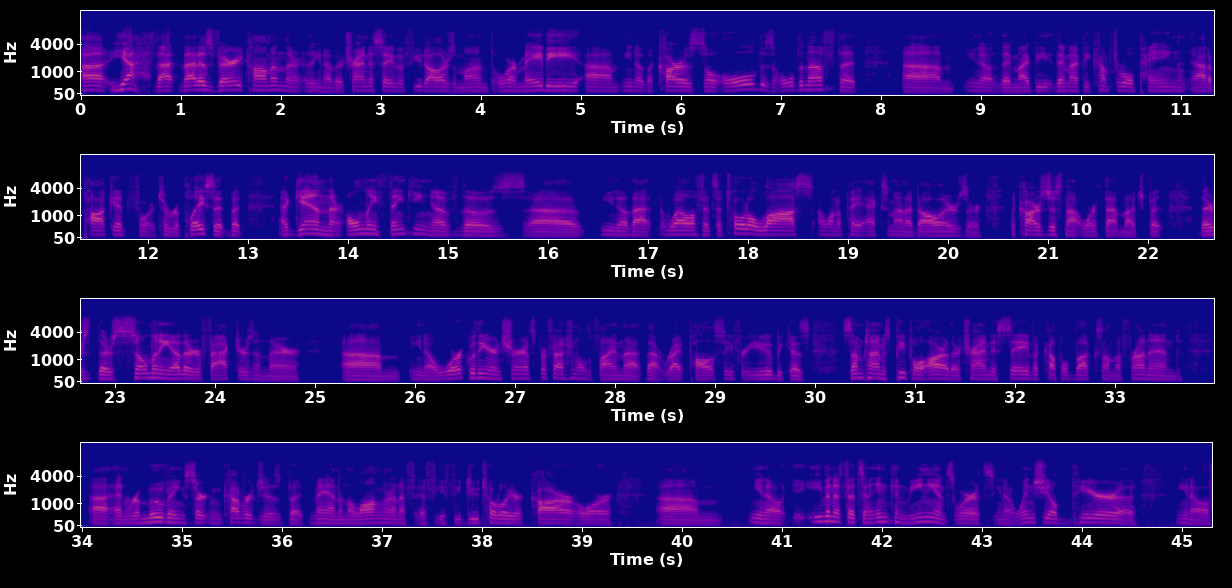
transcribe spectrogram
Uh, yeah, that that is very common. They're you know they're trying to save a few dollars a month, or maybe um, you know the car is so old, is old enough that um, you know they might be they might be comfortable paying out of pocket for to replace it. But again they're only thinking of those uh, you know that well if it's a total loss i want to pay x amount of dollars or the car's just not worth that much. But there's there's so many other factors in there um, you know work with your insurance professional to find that that right policy for you because sometimes people are they're trying to save a couple bucks on the front end uh, and removing certain coverages but man in the long run if, if, if you do total your car or um, you know even if it's an inconvenience where it's you know windshield here uh, you know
